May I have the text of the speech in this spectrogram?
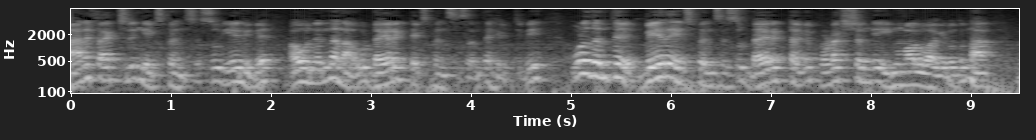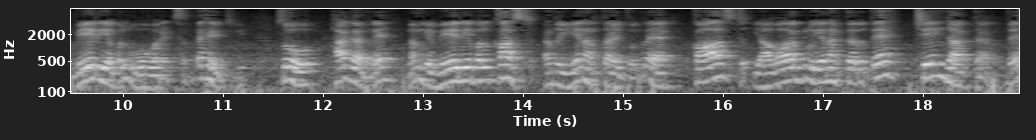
ಮ್ಯಾನುಫ್ಯಾಕ್ಚರಿಂಗ್ ಎಕ್ಸ್ಪೆನ್ಸಸ್ ಏನಿದೆ? ಅವನ್ನೆಲ್ಲ ನಾವು ಡೈರೆಕ್ಟ್ ಎಕ್ಸ್ಪೆನ್ಸಸ್ ಅಂತ ಹೇಳ್ತೀವಿ. ಉಳಿದಂತೆ ಬೇರೆ ಎಕ್ಸ್ಪೆನ್ಸಸ್ ಡೈರೆಕ್ಟ್ ಆಗಿ ಪ್ರೊಡಕ್ಷನ್ಗೆ ಇನ್ವಾಲ್ವ್ ಆಗಿರೋದನ್ನ ವೇರಿಯಬಲ್ ಓವರ್ ಎಕ್ಸ್ ಅಂತ ಹೇಳ್ತೀವಿ. ಸೊ ಹಾಗಾದ್ರೆ ನಮ್ಗೆ ವೇರಿಯಬಲ್ ಕಾಸ್ಟ್ ಅಂದ್ರೆ ಏನ್ ಅರ್ಥ ಆಯ್ತು ಅಂದ್ರೆ ಕಾಸ್ಟ್ ಯಾವಾಗ್ಲೂ ಏನಾಗ್ತಾ ಇರುತ್ತೆ? ಚೇಂಜ್ ಆಗ್ತಾ ಇರುತ್ತೆ.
